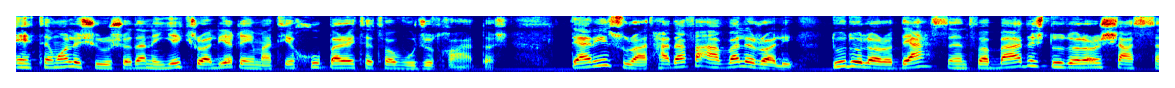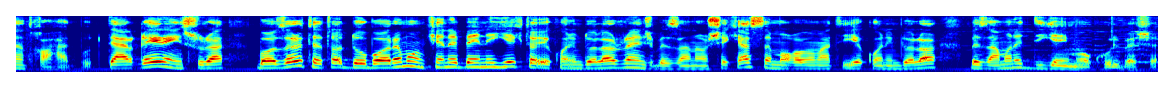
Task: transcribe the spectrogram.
احتمال شروع شدن یک رالی قیمتی خوب برای تتا وجود خواهد داشت. در این صورت هدف اول رالی دو دلار و 10 سنت و بعدش دو دلار و 60 سنت خواهد بود. در غیر این صورت بازار تتا دوباره ممکنه بین یک تا یک دلار رنج بزنه و شکست مقاومت یک دلار به زمان دیگه موکول بشه.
